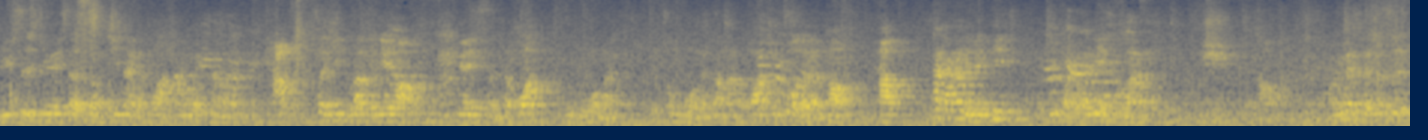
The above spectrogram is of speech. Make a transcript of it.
于是约瑟用亲爱的话安慰他们。好，圣经读到这边哈，愿神的话祝福我们，也祝福我们照他的话去做的人哈。好，那刚刚你们听。听懂我在念什么吗？好，好，因为这个就是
